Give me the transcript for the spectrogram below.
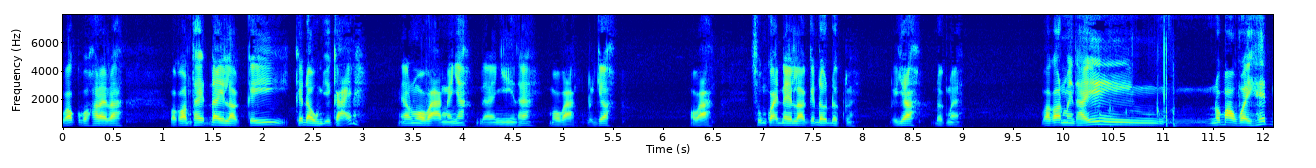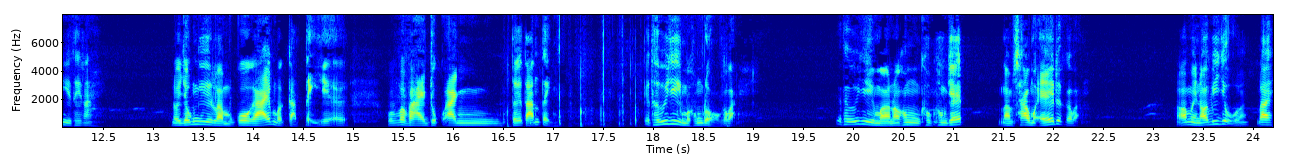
bóc cái hoa này ra. Bà con thấy đây là cái cái đầu nhị cái này. Nó màu vàng này nhá. Để nhìn thấy màu vàng, được chưa? Màu vàng. Xung quanh đây là cái đợt đực này, được chưa? Đực này. Bà con mình thấy nó bao vây hết như thế này. Nó giống như là một cô gái mà cả tỷ có vài chục anh tới tán tỉnh. Cái thứ gì mà không đổ các bạn? Cái thứ gì mà nó không không không chết? Làm sao mà ế được các bạn? Đó, mình nói ví dụ đây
